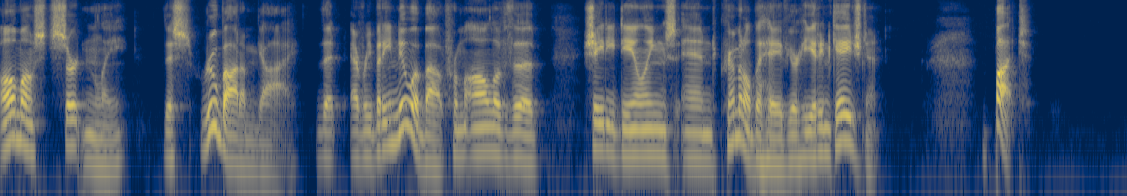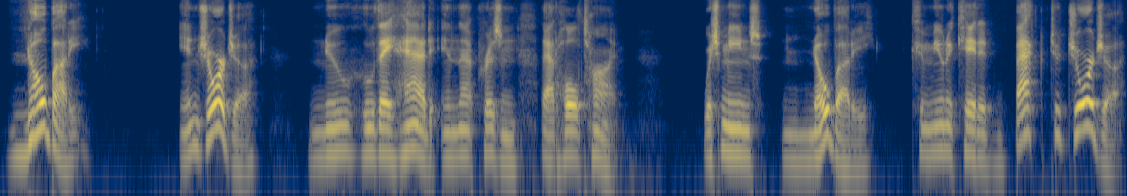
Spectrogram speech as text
almost certainly this Rubottom guy that everybody knew about from all of the shady dealings and criminal behavior he had engaged in. But nobody in Georgia knew who they had in that prison that whole time, which means nobody communicated back to Georgia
